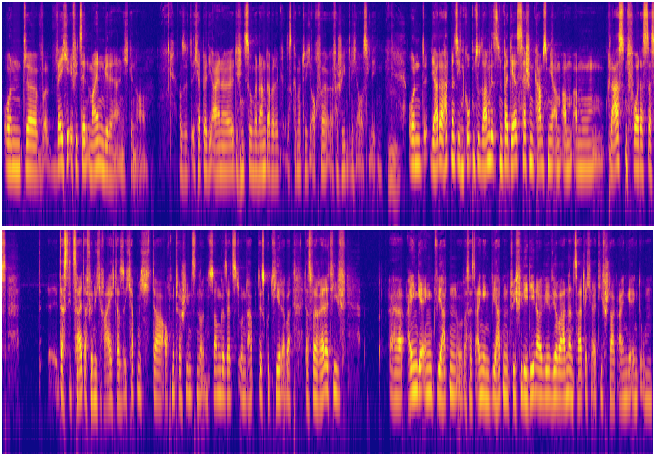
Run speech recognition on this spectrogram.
Und äh, welche Effizient meinen wir denn eigentlich genau? Also ich habe ja die eine Definition genannt, aber das kann man natürlich auch verschiedentlich auslegen. Mhm. Und ja, da hat man sich in Gruppen zusammengesetzt und bei der Session kam es mir am, am, am klarsten vor, dass das dass die Zeit dafür nicht reicht. Also ich habe mich da auch mit verschiedensten Leuten zusammengesetzt und habe diskutiert, aber das war relativ äh, eingeengt. Wir hatten, was heißt eingeengt? Wir hatten natürlich viele Ideen, aber wir, wir waren dann zeitlich relativ stark eingeengt um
